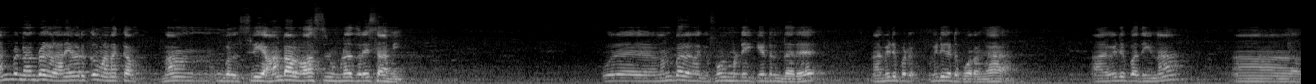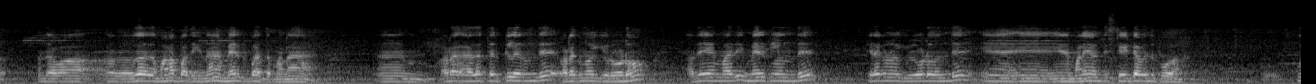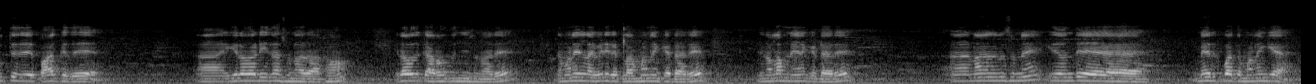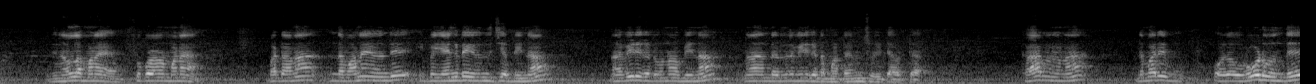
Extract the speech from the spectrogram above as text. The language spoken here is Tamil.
அன்பு நண்பர்கள் அனைவருக்கும் வணக்கம். நான் உங்கள் ஸ்ரீ ஆண்டாள் வாசன் நிபுணர் துரைசாமி. ஒரு நண்பர் எனக்கு ஃபோன் பண்ணி கேட்டிருந்தாரு. நான் வீடு பட்டு வீடு கட்ட போகிறேங்க வீடு பார்த்தீங்கன்னா அந்த அதாவது மனை பார்த்தீங்கன்னா மேற்கு பார்த்த மனை. வட அதாவது தெற்குலேருந்து வடக்கு நோக்கி ரோடும் அதே மாதிரி மேற்குலேருந்து கிழக்கு நோக்கி ரோடு வந்து என் மனையை வந்து ஸ்ட்ரெயிட்டாக வந்து போ குத்துது பார்க்குது இருபது அடி தான் சொன்னார் ஆகும். இருபதுக்கு அறுபத்தஞ்சு சொன்னார். இந்த மனையில் நான் வீடு கட்டலாமான்னு கேட்டார். இது நல்ல மனையான்னு கேட்டார். நான் என்ன சொன்னேன்? இது வந்து மேற்கு பார்த்த மனைங்க இது நல்ல மனை சூப்பரான மனை பட் ஆனால் இந்த மனை வந்து இப்போ என்கிட்ட இருந்துச்சு அப்படின்னா நான் வீடு கட்டணும் அப்படின்னா நான் இந்த இடத்துல வீடு கட்ட மாட்டேன்னு சொல்லிட்டு அவர்கிட்ட. காரணம் என்னென்னா இந்த மாதிரி ஒரு ரோடு வந்து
